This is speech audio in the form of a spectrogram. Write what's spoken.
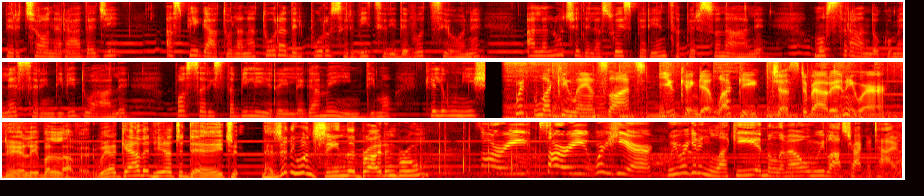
Perciò Naradaji ha spiegato la natura del puro servizio di devozione alla luce della sua esperienza personale, mostrando come l'essere individuale possa ristabilire il legame intimo che lo unisce. With lucky landslots, you can get lucky just about anywhere. Dearly beloved, we are gathered here today to. Has anyone seen the bride and groom? Sorry, sorry, we're here. We were getting lucky in the limo and we lost track of time.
